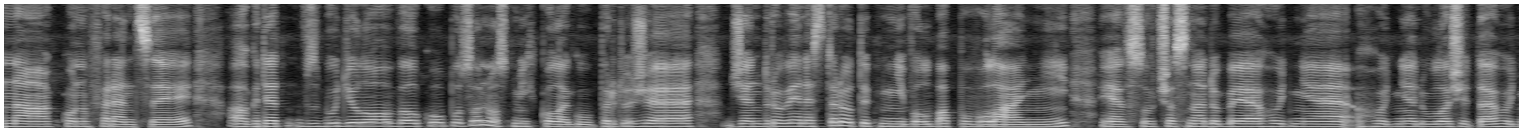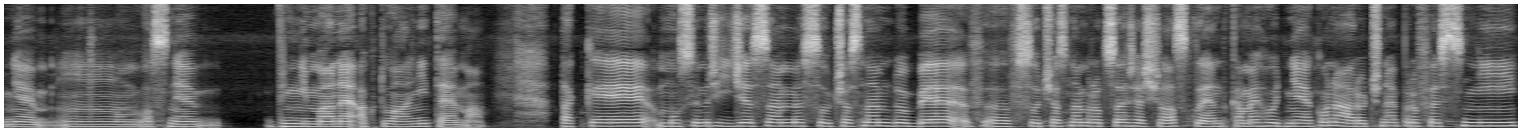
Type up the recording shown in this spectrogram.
na konferenci, kde vzbudilo velkou pozornost mých kolegů, protože genderově nestereotypní volba povolání je v současné době hodně, hodně důležité, hodně mm, vlastně vnímané aktuální téma. Taky musím říct, že jsem v současném době, v současném roce řešila s klientkami hodně jako náročné profesní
